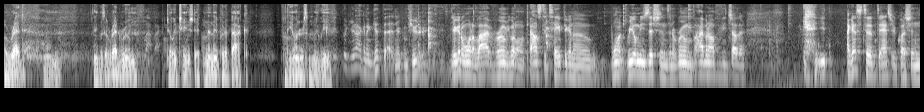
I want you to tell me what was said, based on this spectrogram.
a red, um, I think it was a red room until we changed it, and then they put it back for the owners when we leave. Look, you're not gonna get that in your computer. You're gonna want a live room. You're gonna want to bounce the tape. You're gonna want real musicians in a room vibing off of each other. You, I guess to, to answer your question,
